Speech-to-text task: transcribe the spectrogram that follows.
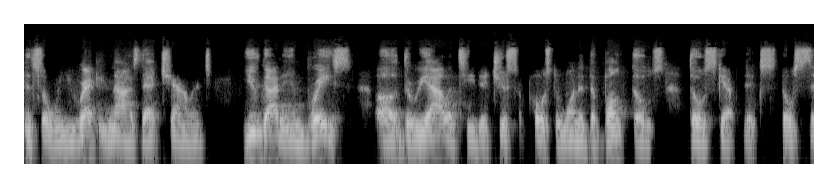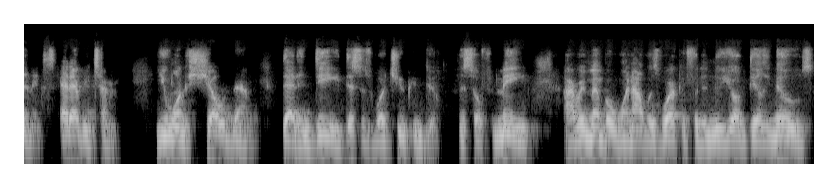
And so when you recognize that challenge, you've got to embrace uh, the reality that you're supposed to want to debunk those those skeptics, those cynics at every turn. You want to show them that indeed this is what you can do. And so for me, I remember when I was working for the New York Daily News,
